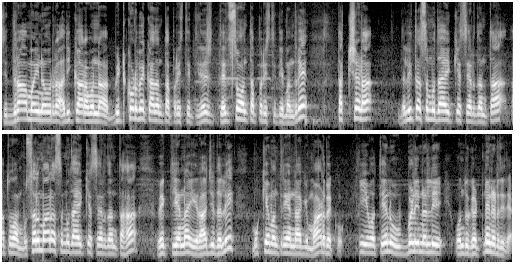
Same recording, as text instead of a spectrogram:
ಸಿದ್ದರಾಮಯ್ಯನವರ ಅಧಿಕಾರವನ್ನು ಬಿಟ್ಕೊಡ್ಬೇಕಾದಂಥ ಪರಿಸ್ಥಿತಿ ತ್ಯಜ್- ತ್ಯಜಿಸುವಂಥ ಪರಿಸ್ಥಿತಿ ಬಂದರೆ ತಕ್ಷಣ ದಲಿತ ಸಮುದಾಯಕ್ಕೆ ಸೇರಿದಂಥ ಅಥವಾ ಮುಸಲ್ಮಾನ ಸಮುದಾಯಕ್ಕೆ ಸೇರಿದಂತಹ ವ್ಯಕ್ತಿಯನ್ನು ಈ ರಾಜ್ಯದಲ್ಲಿ ಮುಖ್ಯಮಂತ್ರಿಯನ್ನಾಗಿ ಮಾಡಬೇಕು. ಇವತ್ತೇನು ಹುಬ್ಬಳ್ಳಿನಲ್ಲಿ ಒಂದು ಘಟನೆ ನಡೆದಿದೆ.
